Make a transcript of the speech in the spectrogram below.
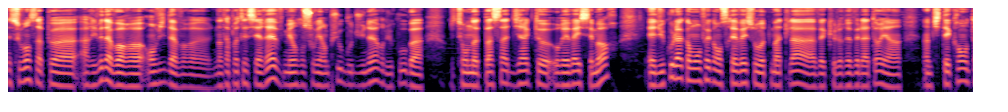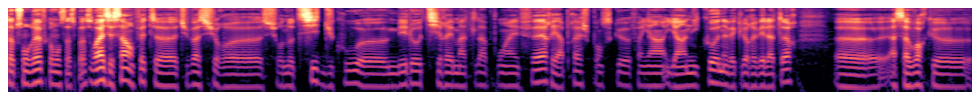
Et souvent, ça peut arriver d'avoir envie d'avoir d'interpréter ses rêves, mais on s'en souvient plus au bout d'une heure. Du coup, bah, si on note pas ça direct au réveil, c'est mort. Et du coup, là, comment on fait quand on se réveille sur votre matelas avec le révélateur Il y a un, petit écran, on tape son rêve, comment ça se passe? Ouais, c'est ça. En fait, tu vas sur, sur notre site, du coup, mélo-matelas.fr, et après, je pense que, il y, y, a un icône avec le révélateur. Euh, à savoir que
